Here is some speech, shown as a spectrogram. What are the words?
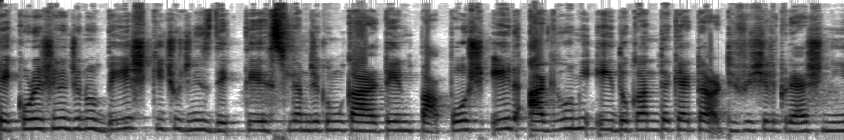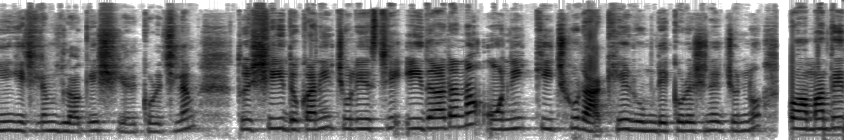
ডেকোরেশনের জন্য বেশ কিছু জিনিস দেখতে এসেছিলাম, যেরকম কার্টেন পাপোশ। এর আগেও আমি এই দোকান থেকে একটা আর্টিফিশিয়াল গ্র্যাশ নিয়ে গেছিলাম ব্লগে শেয়ার করেছিলাম। তো সেই দোকানেই চলে এসেছি। এই দাদাটা না অনেক কিছু রাখে রুম ডেকোরেশনের জন্য। তো আমাদের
